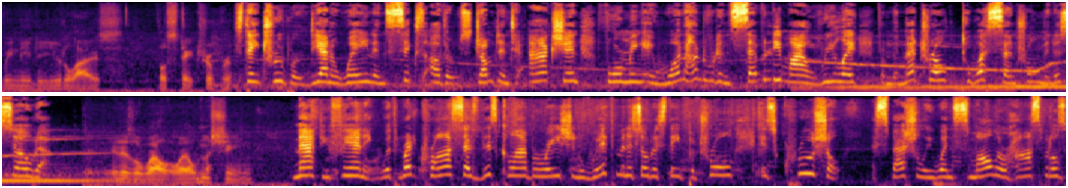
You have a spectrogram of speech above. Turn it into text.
we need to utilize those state troopers. State Trooper Deanna Wayne and six others jumped into action, forming a 170 mile relay from the metro to west central Minnesota. It is a well oiled machine. Matthew Fanning with Red Cross says this collaboration with Minnesota State Patrol is crucial, especially when smaller hospitals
